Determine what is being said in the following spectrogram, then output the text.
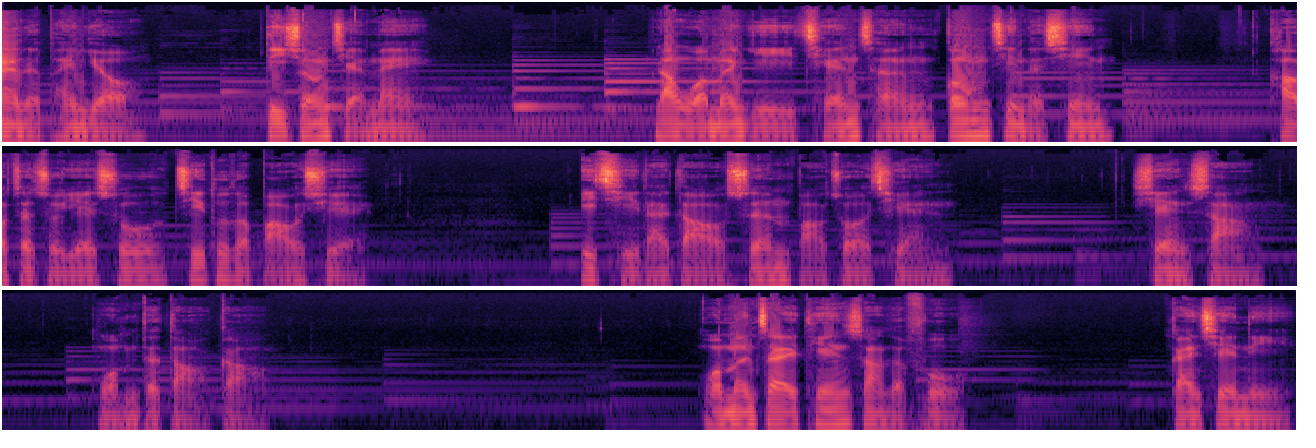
爱的朋友、弟兄姐妹，让我们以虔诚恭敬的心，靠着主耶稣基督的宝血，一起来到施恩宝座前，献上我们的祷告。我们在天上的父，感谢你，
